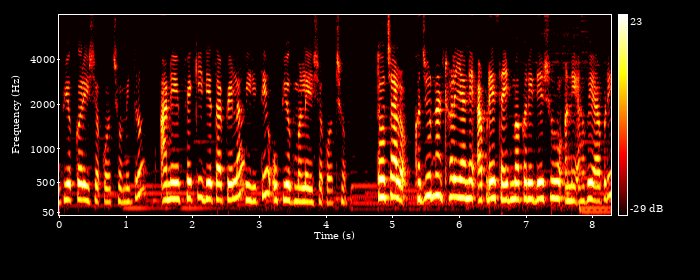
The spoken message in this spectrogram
ઉપયોગ કરી શકો છો મિત્રો. આને ફેંકી દેતા પહેલાં આવી રીતે ઉપયોગમાં લઈ શકો છો. તો ચાલો ખજૂરના ઠળિયાને આપણે સાઈડમાં કરી દેશું અને હવે આપણે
